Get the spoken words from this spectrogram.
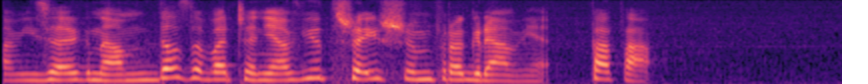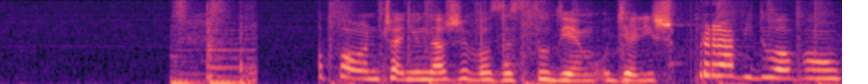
Wami żegnam. Do zobaczenia w jutrzejszym programie. Pa, pa. Po połączeniu na żywo ze studiem udzielisz prawidłową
